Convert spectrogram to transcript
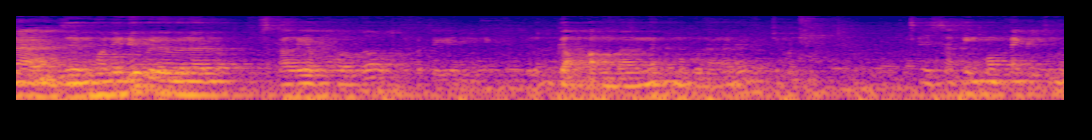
Nah, Zenfone ini benar-benar sekalian foto seperti ini. Gampang banget menggunakannya cuma eh, saking compactnya cuma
